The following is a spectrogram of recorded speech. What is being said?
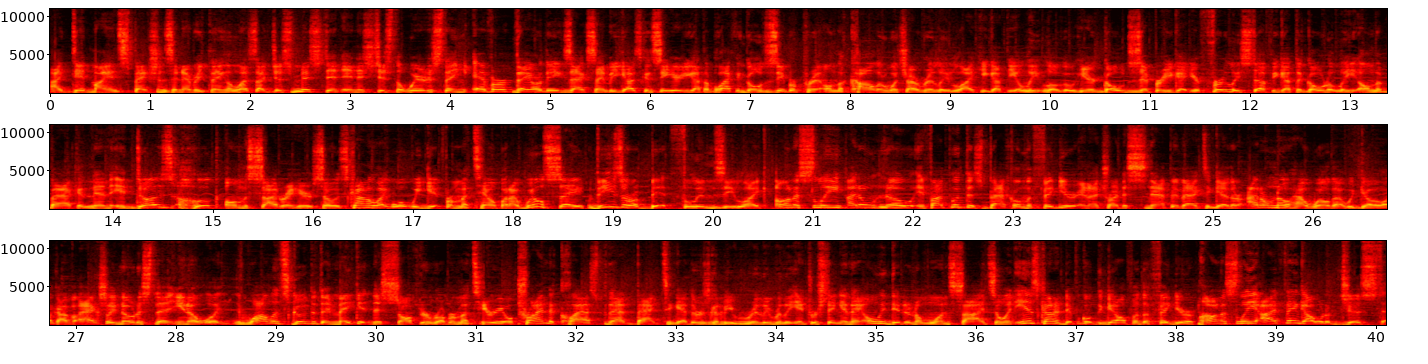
I did my inspections and everything unless I just missed it and it's just the weirdest thing ever. They are the exact same. But you guys can see here, you got the black and gold zebra print on the collar, which I really like. You got the Elite logo here. Gold zipper. You got your frilly stuff. You got the gold Elite on the back. And then it does hook on the side right here. So it's kind of like what we get from Mattel. But I will say, these are a bit flimsy like, honestly, I don't know. If I put this back on the figure and I tried to snap it back together, I don't know how well that would go. Like, I've actually noticed that, you know, while it's good that they make it this softer rubber material, trying to clasp that back together is going to be really, really interesting, and they only did it on one side, so it is kind of difficult to get off of the figure. Honestly, I think I would have just, uh,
